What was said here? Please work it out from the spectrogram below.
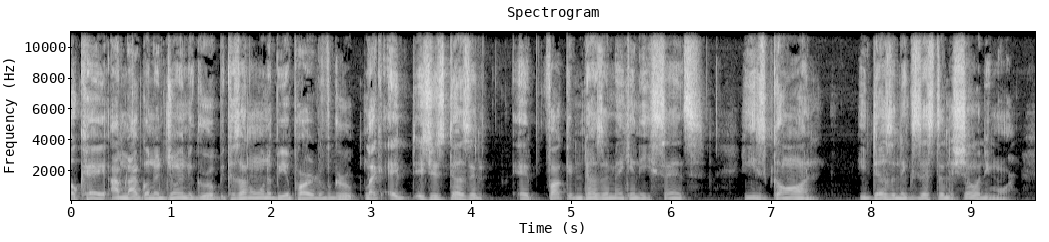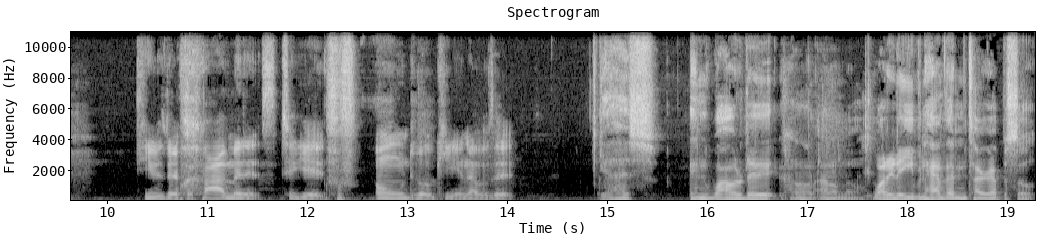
okay, I'm not going to join the group because I don't want to be a part of the group. Like it it just doesn't it fucking doesn't make any sense. He's gone. He doesn't exist in the show anymore. He was there for five minutes to get owned low key, and that was it. Yes. And why did they? Oh, I don't know. Why did they even have that entire episode?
